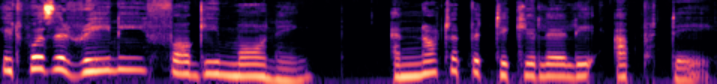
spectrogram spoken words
It was a rainy, foggy morning and not a particularly up day.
